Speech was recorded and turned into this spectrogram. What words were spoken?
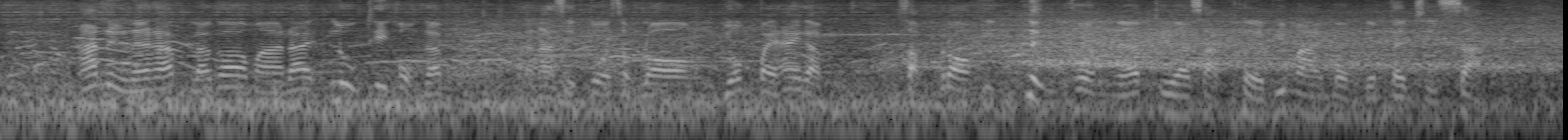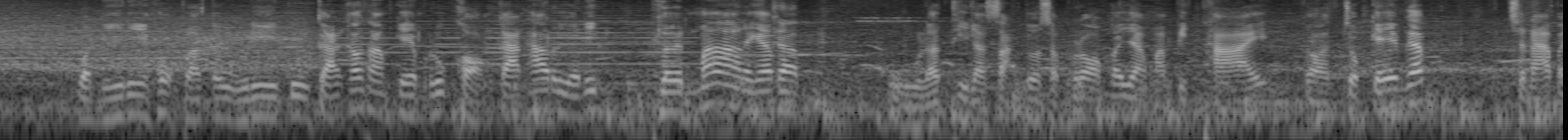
5-1 นะครับ แล้วก็มาได้ลูกที่ 6 ครับธนาสิทธิ์ตัวสำรองยกไปให้กับสำรองอีก1คนนะครับธีรศักดิ์เผยพิมายมงเต็มเต็มๆศีรษะวันนี้นี่6ประตูนี่ดูการเข้าทำเกมรุกของการท่าเรือนี่เพลินมากนะครับครับโอ้โหแล้วธีรศักดิ์ตัวสำรองก็ยังมาปิดท้ายก่อนจบเกมครับ ชนะไป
